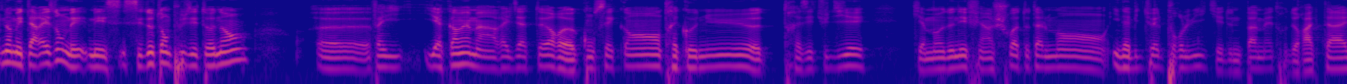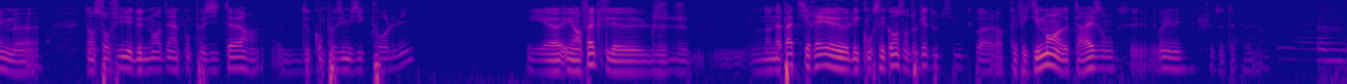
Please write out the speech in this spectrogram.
non, mais t'as raison, mais, mais c'est d'autant plus étonnant. euh, Enfin, il y, a quand même un réalisateur conséquent, très connu, très étudié, qui à un moment donné fait un choix totalement inhabituel pour lui, qui est de ne pas mettre de ragtime dans son film et de demander à un compositeur de composer une musique pour lui. Et, euh, et en fait, le- je- je- on n'en a pas tiré euh, les conséquences, en tout cas tout de suite, quoi. Alors qu'effectivement, euh, t'as raison. c'est- Oui, oui, tu as tout à fait raison. Et euh,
